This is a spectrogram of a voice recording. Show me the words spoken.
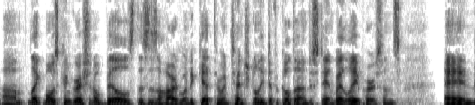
Um, like most congressional bills, this is a hard one to get through, intentionally difficult to understand by laypersons. And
